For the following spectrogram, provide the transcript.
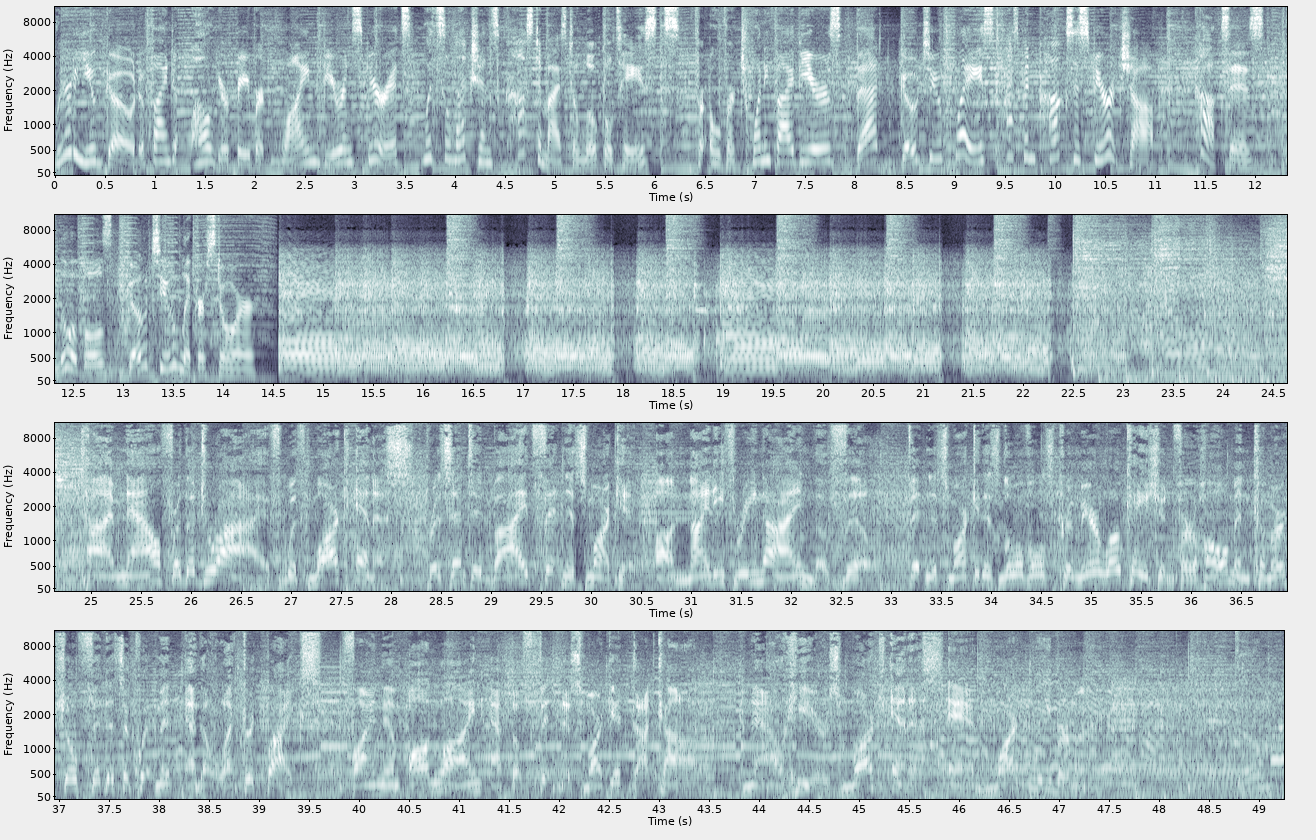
Where do you go to find all your favorite wine, beer, and spirits with selections customized to local tastes? For over 25 years, that go to place has been Cox's Spirit Shop. Cox's, Louisville's go to liquor store. Time now for The Drive with Mark Ennis, presented by Fitness Market on 93.9 The Ville. Fitness Market is Louisville's premier location for home and commercial fitness equipment and electric bikes. Find them online at thefitnessmarket.com. Now, here's Mark Ennis and Mark Lieberman.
